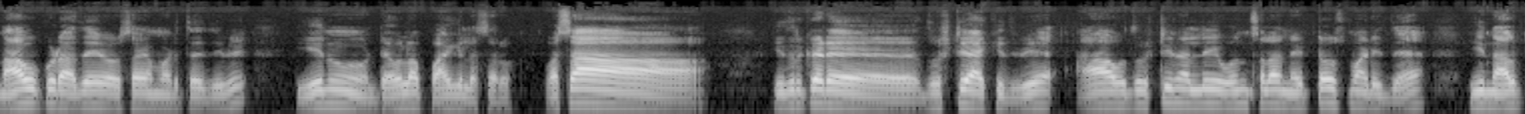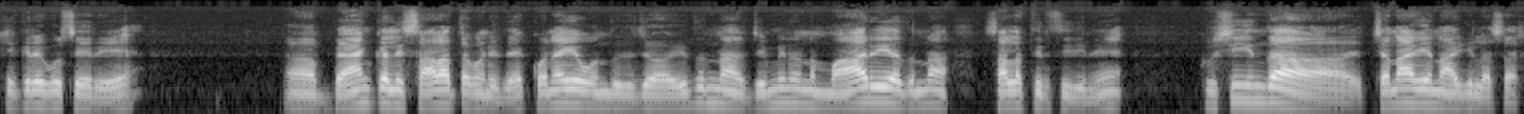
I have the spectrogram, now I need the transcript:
ನಾವು ಕೂಡ ಅದೇ ವ್ಯವಸಾಯ ಮಾಡ್ತಾಯಿದ್ದೀವಿ ಏನೂ ಡೆವಲಪ್ ಆಗಿಲ್ಲ ಸರ್ ಹೊಸ ಇದ್ರ ಕಡೆ ದೃಷ್ಟಿ ಹಾಕಿದ್ವಿ. ಆ ದೃಷ್ಟಿನಲ್ಲಿ ಒಂದು ಸಲ ನೆಟ್ ಹೌಸ್ ಮಾಡಿದ್ದೆ ಈ ನಾಲ್ಕು ಎಕರೆಗೂ ಸೇರಿ. ಬ್ಯಾಂಕಲ್ಲಿ ಸಾಲ ತಗೊಂಡಿದ್ದೆ. ಕೊನೆಗೆ ಒಂದು ಜ ಇದನ್ನು ಜಮೀನನ್ನು ಮಾರಿ ಅದನ್ನು ಸಾಲ ತೀರಿಸಿದ್ದೀನಿ ಕೃಷಿಯಿಂದ ಚೆನ್ನಾಗೇನಾಗಿಲ್ಲ ಸರ್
